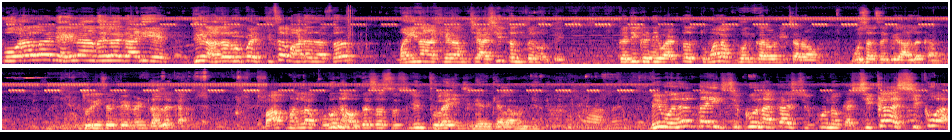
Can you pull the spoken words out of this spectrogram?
पोराला न्यायला आणायला गाडी आहे दीड हजार रुपये तिचं भाडं जातं. महिना अखेर आमची अशी तंतन होते. कधी कधी वाटतं तुम्हाला फोन करावं विचारावं ऊसाचं बिल आलं का? तुरीचं पेमेंट झालं का? बाप म्हणला कुठून अवधसा सुचली तुला इंजिनियर केला. म्हणजे मी म्हणत नाही शिकू नका शिकू नका शिका शिकवा.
